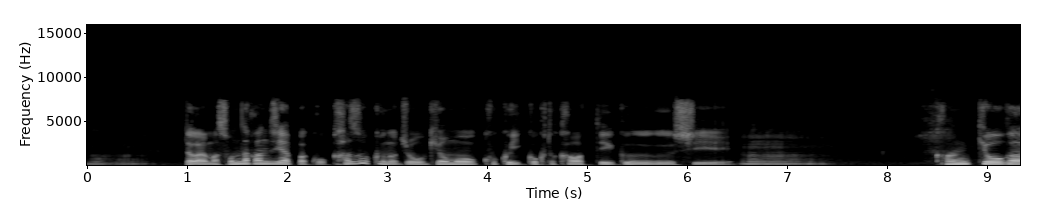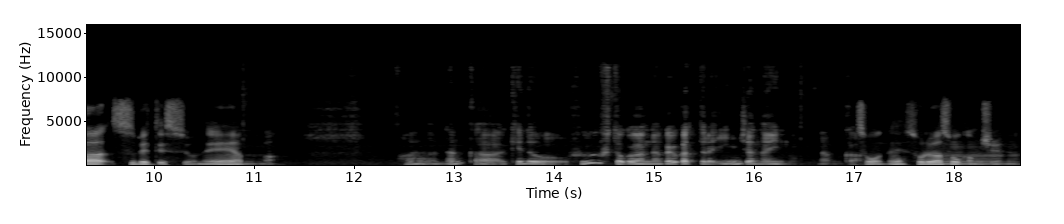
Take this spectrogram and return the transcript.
うん。うんだからまあそんな感じでやっぱこう家族の状況も刻一刻と変わっていくし、うん。環境が全てですよね、やっぱ。まあ、なんか、けど、夫婦とかが仲良かったらいいんじゃないの？なんか。そうね。それはそうかもしれない。うん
